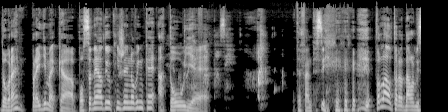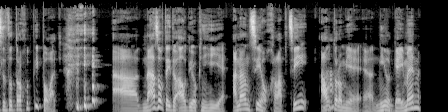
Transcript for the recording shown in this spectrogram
Dobre, prejdeme k posledné audioknižnej novinke a tou je to je fantasy. Podľa autora dalo by sa to trochu typovať. A názov tejto audioknihy je Ananciho chlapci, Aha. autorom je eh, Neil Gaiman,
